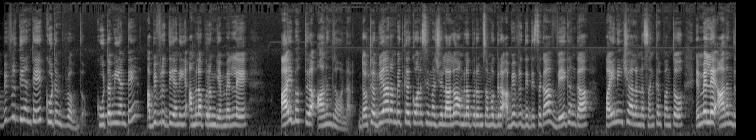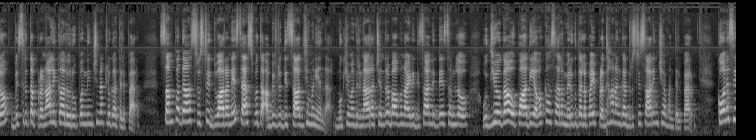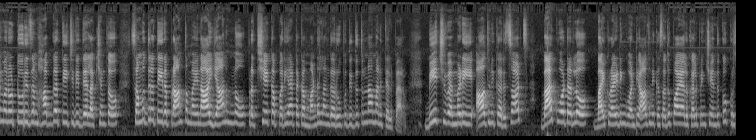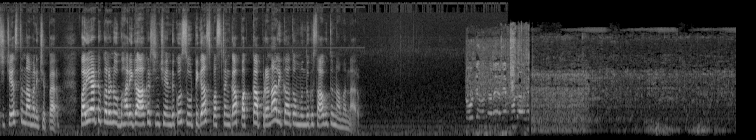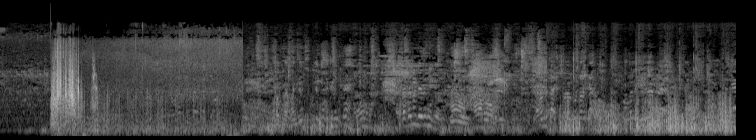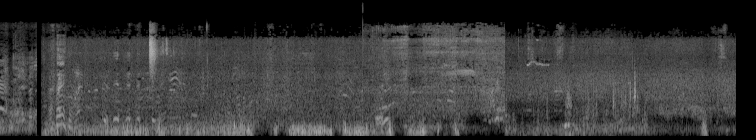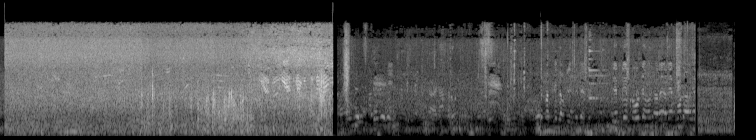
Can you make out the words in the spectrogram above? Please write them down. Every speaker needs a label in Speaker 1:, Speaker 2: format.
Speaker 1: అభివృద్ధి అంటే కూటమి ప్రభుత్వం. కూటమి అంటే అభివృద్ధి అని అమలాపురం ఎమ్మెల్యే ఆయి భక్తుల ఆనందరావు అన్నారు. డాక్టర్ బిఆర్ అంబేద్కర్ కోనసీమ జిల్లాలో అమలాపురం సమగ్ర అభివృద్ధి దిశగా వేగంగా పయనించాలన్న సంకల్పంతో ఎమ్మెల్యే ఆనందరావు విస్తృత ప్రణాళికలు రూపొందించినట్లుగా తెలిపారు. సంపద సృష్టి ద్వారానే శాశ్వత అభివృద్ధి సాధ్యమని అన్నారు. ముఖ్యమంత్రి నారా చంద్రబాబు నాయుడు దిశానిర్దేశంలో ఉద్యోగ ఉపాధి అవకాశాల మెరుగుదలపై ప్రధానంగా దృష్టి సారించామని తెలిపారు. కోనసీమను టూరిజం హబ్గా తీర్చిదిద్దే లక్ష్యంతో సముద్ర తీర ప్రాంతమైన యానంను ప్రత్యేక పర్యాటక మండలంగా రూపుదిద్దుతున్నామని తెలిపారు. బీచ్ వెంబడి ఆధునిక రిసార్ట్స్ బ్యాక్ వాటర్లో బైక్ రైడింగ్ వంటి ఆధునిక సదుపాయాలు కల్పించేందుకు కృషి చేస్తున్నామని చెప్పారు. పర్యాటకులను భారీగా ఆకర్షించేందుకు సూటిగా స్పష్టంగా పక్కా ప్రణాళికతో ముందుకు సాగుతున్నామన్నారు. 완전 그냥 그런데. 아.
